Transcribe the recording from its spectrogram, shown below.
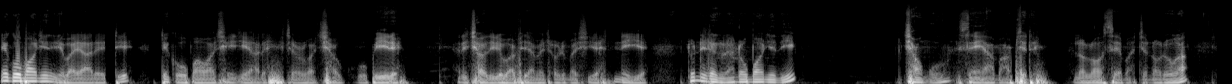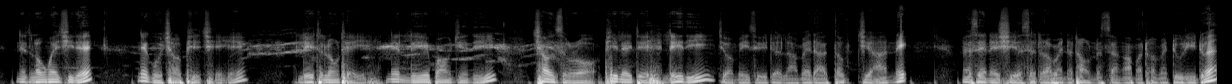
2ကိုပေါင်းခြင်းတွေပါရတယ်1 1ကိုပေါင်းပါချင်းချင်းရတယ်ကျွန်တော်က6ကိုပေးတယ်အဲဒီ6စီတွေပါဖြစ်ရမယ်ကျွန်တော်ဒီမှာရှိရ2ရယ်လွတ်နေတဲ့ကလန်လုံးပေါင်းခြင်းဒီ6မူဆင်ရမှာဖြစ်တယ်လောလောဆယ်မှာကျွန်တော်တို့ကနှစ်တစ်လုံးပဲရှိတယ်နှစ်ကို6ဖြစ်ချင်ရင်လေးတစ်လုံးထည့်ရင်နှစ်လေးပေါင်းခြင်းဒီ6ဆိုတော့ဖြည့်လိုက်တဲ့လေးဒီကျွန်တော်မိတ်ဆွေတွေလာမဲ့တာတောက်ကြာနေ28ဆက်တရပိုင်း2025မှာထွက်မယ်တူဒီအတွက်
